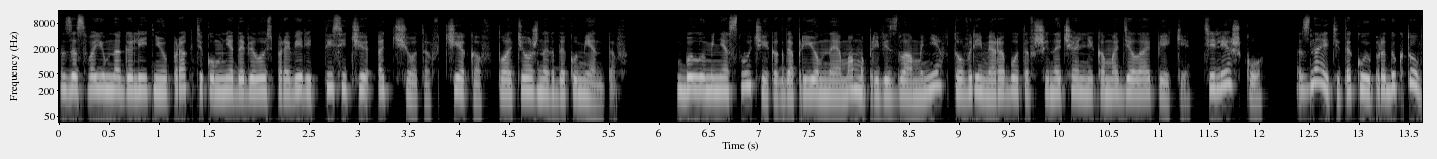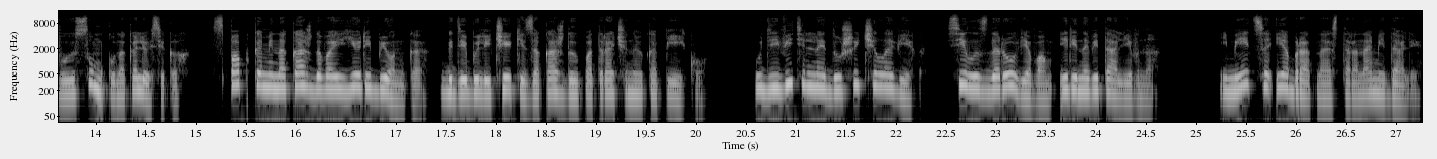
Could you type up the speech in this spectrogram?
За свою многолетнюю практику мне довелось проверить тысячи отчетов, чеков, платежных документов, был у меня случай, когда приемная мама привезла мне, в то время работавшей начальником отдела опеки, тележку, знаете, такую продуктовую сумку на колесиках, с папками на каждого ее ребенка, где были чеки за каждую потраченную копейку. Удивительной души человек. Силы здоровья вам, Ирина Витальевна. Имеется и обратная сторона медали.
